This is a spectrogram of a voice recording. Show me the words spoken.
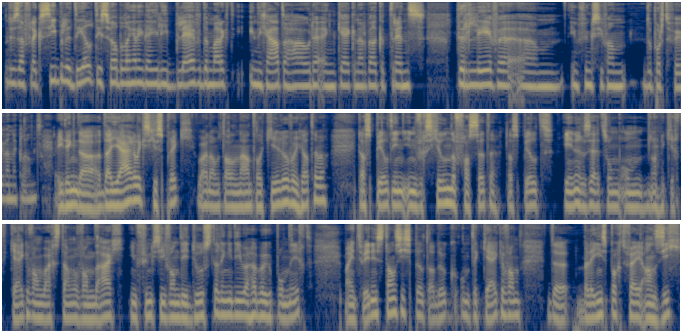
Dus dat flexibele deel, het is wel belangrijk dat jullie blijven de markt in de gaten houden en kijken naar welke trends er leven um, in functie van de portefeuille van de klant. Ik denk dat dat jaarlijks gesprek, waar we het al een aantal keer over gehad hebben, dat speelt in, in verschillende facetten. Dat speelt enerzijds om, om nog een keer te kijken van waar staan we vandaag in functie van die doelstellingen die we hebben geponeerd. Maar in tweede instantie speelt dat ook om te kijken van de beleggingsportefeuille aan zich,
